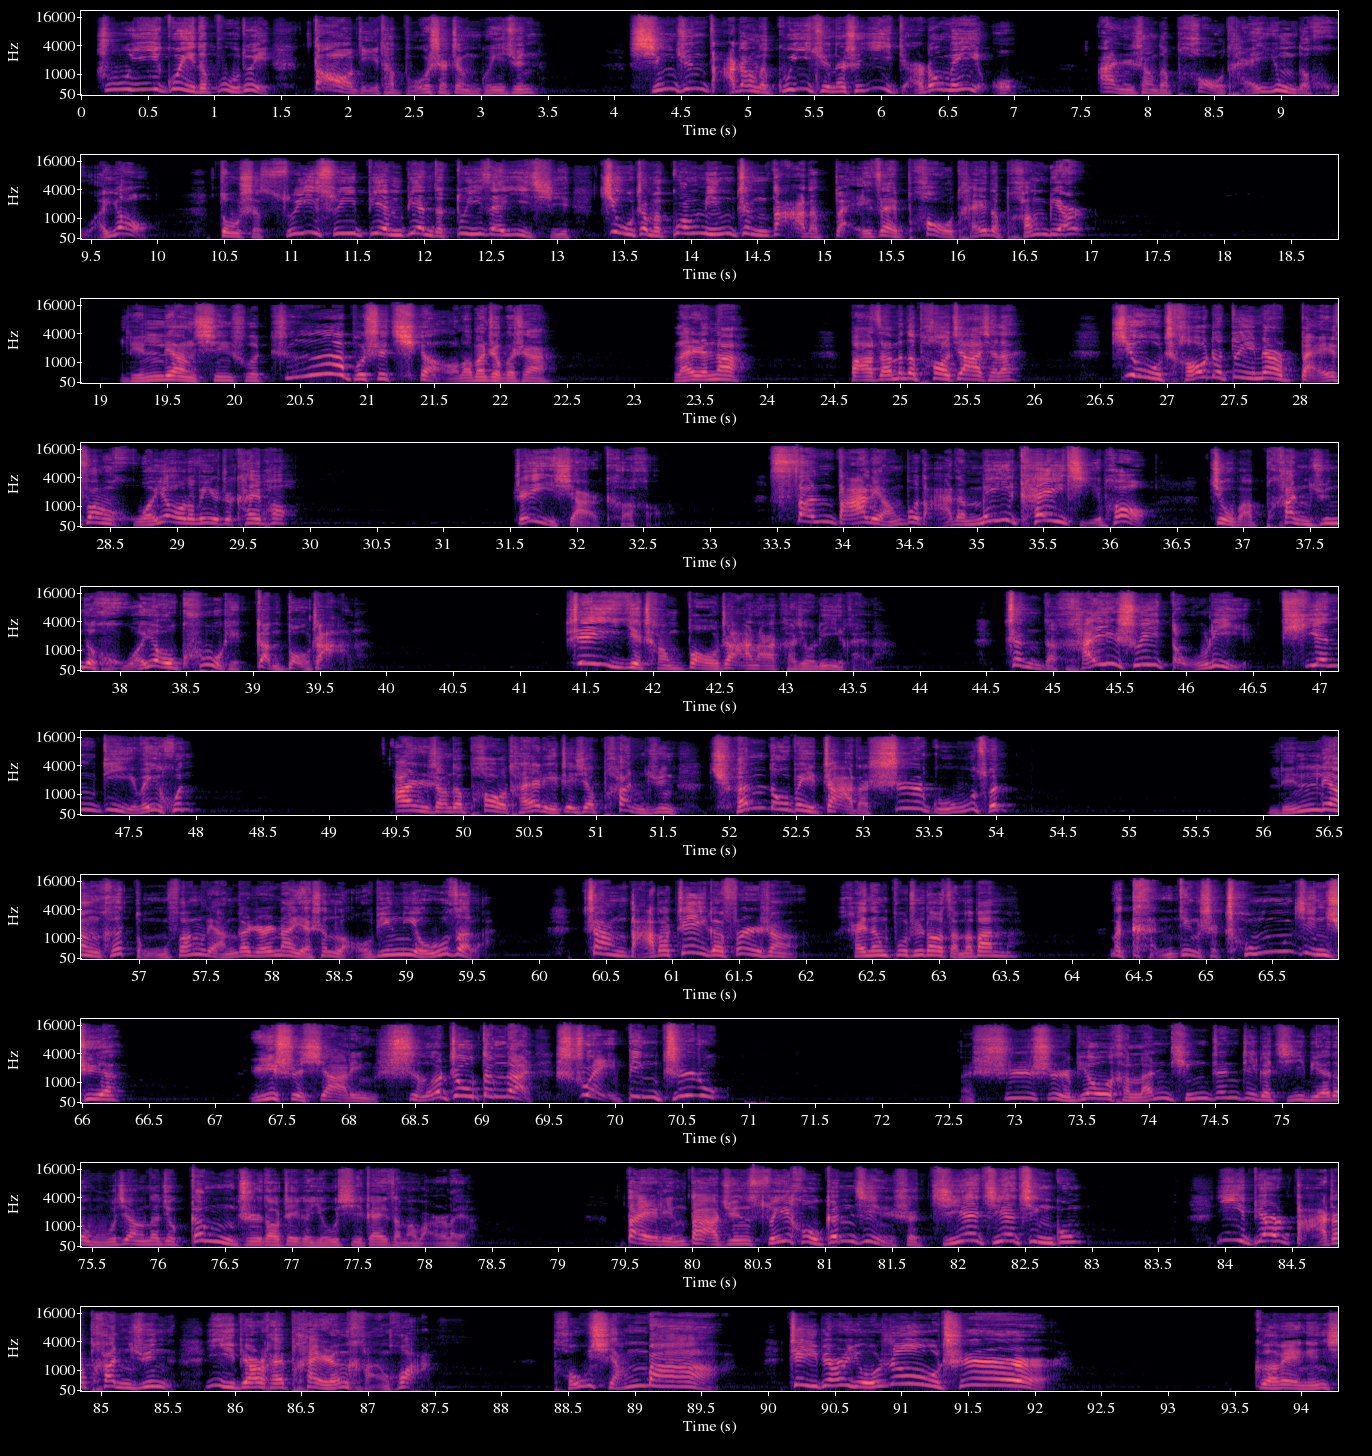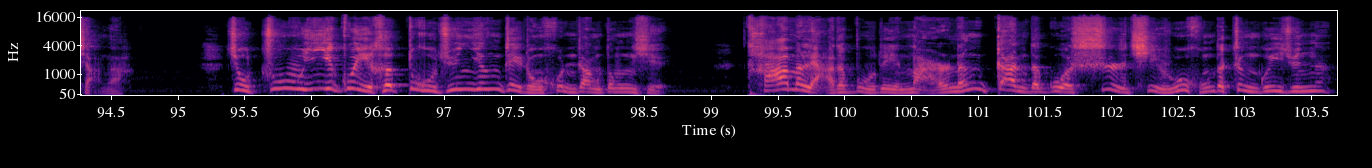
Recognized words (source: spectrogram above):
朱一贵的部队到底他不是正规军。行军打仗的规矩那是一点都没有，岸上的炮台用的火药都是随随便便的堆在一起，就这么光明正大的摆在炮台的旁边。林亮心说：“这不是巧了吗？这不是，来人呐，把咱们的炮架起来，就朝着对面摆放火药的位置开炮。这下可好。”三打两不打的，没开几炮，就把叛军的火药库给干爆炸了。这一场爆炸那可就厉害了，震得海水斗笠，天地为昏。岸上的炮台里，这些叛军全都被炸得尸骨无存。林亮和董方两个人那也是老兵油子了，仗打到这个份上。还能不知道怎么办吗？那肯定是冲进去啊！于是下令舍舟登岸，率兵直入。施世标和兰廷珍这个级别的武将，那就更知道这个游戏该怎么玩了呀！带领大军随后跟进，是节节进攻，一边打着叛军，一边还派人喊话：“投降吧！”这边有肉吃。各位，您想啊，就朱一贵和杜君英这种混账东西，他们俩的部队哪能干得过士气如虹的正规军呢？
